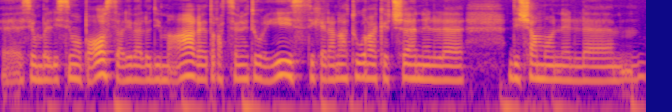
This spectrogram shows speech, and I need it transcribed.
eh, sia un bellissimo posto a livello di mare, attrazioni turistiche, la natura che c'è nel, diciamo, nel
